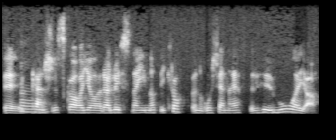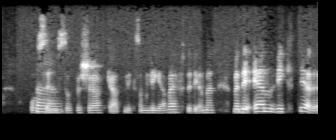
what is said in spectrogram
eh, mm. kanske ska göra, lyssna inåt i kroppen och känna efter hur mår jag? Och mm. sen så försöka att liksom leva efter det. Men, men det är än viktigare,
